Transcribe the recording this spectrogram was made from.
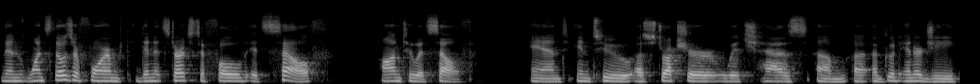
Then once those are formed, then it starts to fold itself onto itself and into a structure which has um, a, a, good energy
